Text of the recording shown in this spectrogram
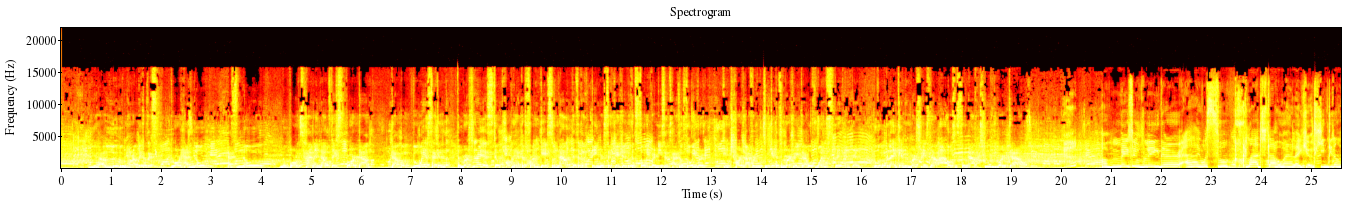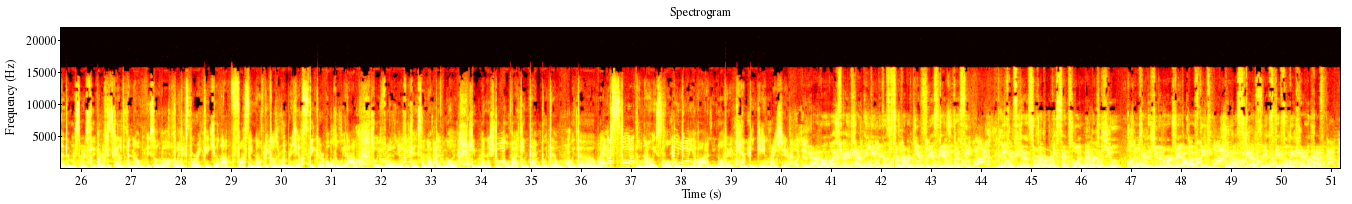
Yeah, looping around because Explore has no has no no borrowed time, and now the Explore down, down. But but wait a second, the Mercenary is still popping at the front gate, so now this is a dangerous situation because Soul needs a time. So Soul can charge after to get this Mercenary down with one spit and then with a blink, and the Mercenary is now out. So now two people are down. Amazing blink there. I was so clutch that one. Like he, he didn't let the mercenary slip out of his hands, and now it's all about whether Explorer can heal up fast enough because remember he had sticker all the way up, so it's very dangerous he can stand up. But no, he managed to go back in time with the with the webs. So now it's all going to be about another camping game right here. Yeah, not, not exactly a camping game because the Survivor near free escape. We can see we can see that the Survivor already sent one member to heal and attempt to heal the mercenary up as they they must get a free escape, so they cannot have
